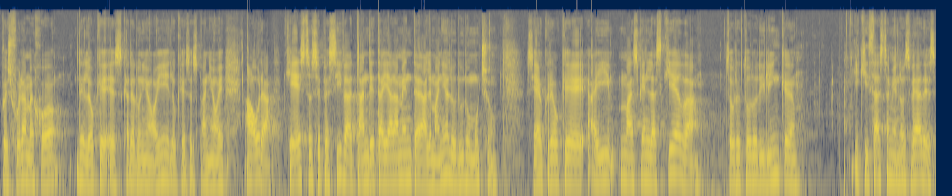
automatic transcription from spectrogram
pues fuera mejor de lo que es Cataluña hoy y lo que es España hoy. Ahora, que esto se perciba tan detalladamente a Alemania lo dudo mucho. O sea, yo creo que ahí más bien la izquierda, sobre todo Die Linke, y quizás también los verdes,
